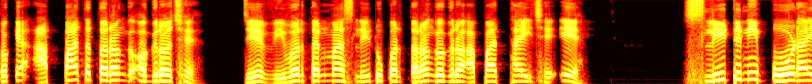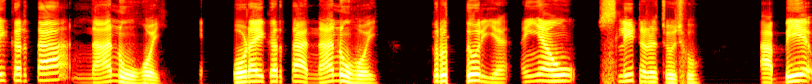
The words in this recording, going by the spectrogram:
તો કે આપાત તરંગ અગ્ર છે. જે વિવર્તનમાં સ્લીટ ઉપર તરંગ અગ્ર આપાત થાય છે એ સ્લીટની પહોળાઈ કરતા નાનું હોય. પહોળાઈ કરતા નાનું હોય. આકૃતિ દોરીએ. અહીંયા હું સ્લીટ રચું છું. આ બે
